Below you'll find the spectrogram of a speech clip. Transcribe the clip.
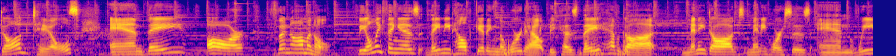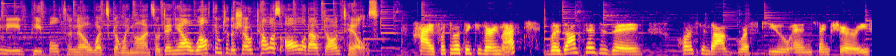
Dog Tales, and they are phenomenal. The only thing is, they need help getting the word out because they have got many dogs, many horses, and we need people to know what's going on. So, Danielle, welcome to the show. Tell us all about Dog Tales. Hi, first of all, thank you very much. Well, Dog Tales is a horse and dog rescue and sanctuary.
